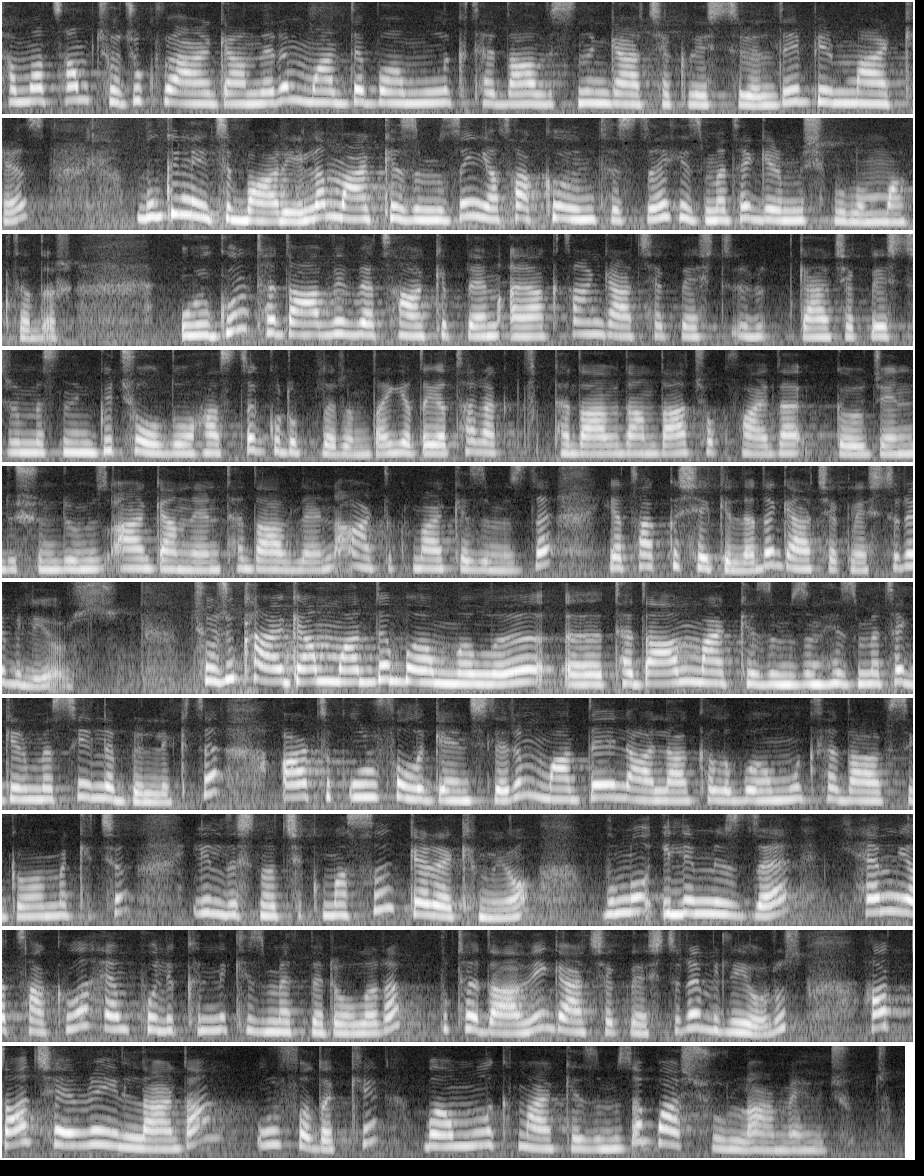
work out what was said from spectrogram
Çamatam çocuk ve ergenlerin madde bağımlılık tedavisinin gerçekleştirildiği bir merkez. Bugün itibariyle merkezimizin yataklı ünitesi de hizmete girmiş bulunmaktadır. Uygun tedavi ve takiplerin ayaktan gerçekleştir gerçekleştirilmesinin güç olduğu hasta gruplarında ya da yatarak tedaviden daha çok fayda göreceğini düşündüğümüz ergenlerin tedavilerini artık merkezimizde yataklı şekilde de gerçekleştirebiliyoruz. Çocuk ergen madde bağımlılığı e, tedavi merkezimizin hizmete girmesiyle birlikte artık Urfalı gençlerin maddeyle alakalı bağımlılık tedavisi görmek için il dışına çıkması gerekmiyor. Bunu ilimizde hem yataklı hem poliklinik hizmetleri olarak bu tedaviyi gerçekleştirebiliyoruz. Hatta çevre illerden Urfa'daki bağımlılık merkezimize başvurular mevcut.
